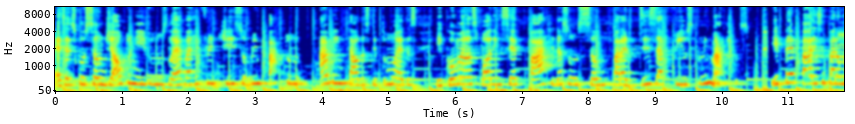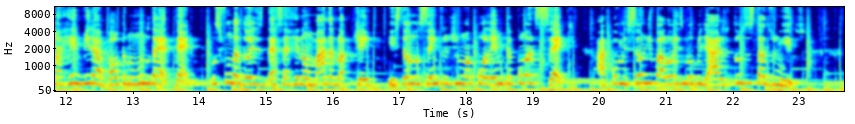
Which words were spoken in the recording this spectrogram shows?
Essa discussão de alto nível nos leva a refletir sobre o impacto ambiental das criptomoedas e como elas podem ser parte da solução para desafios climáticos. E prepare-se para uma reviravolta no mundo da Ethereum. Os fundadores dessa renomada blockchain estão no centro de uma polêmica com a SEC, a Comissão de Valores Imobiliários dos Estados Unidos.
